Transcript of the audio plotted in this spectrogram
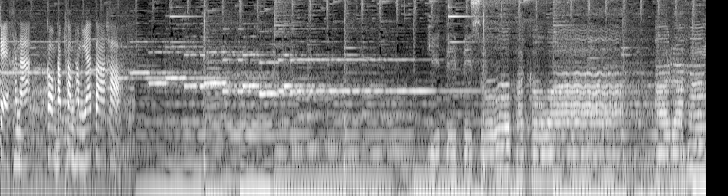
แก่คณะกองทัพธรรมธรรมยาตราค่ะ ปิโสภะคะวาอะระหัง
